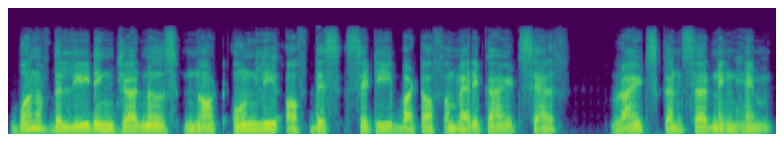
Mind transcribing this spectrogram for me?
one of the leading journals not only of this city but of America itself, writes concerning him,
